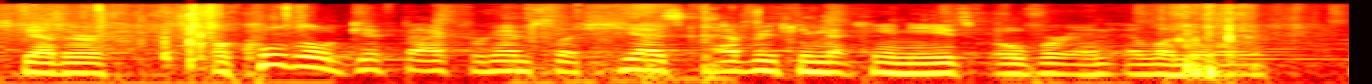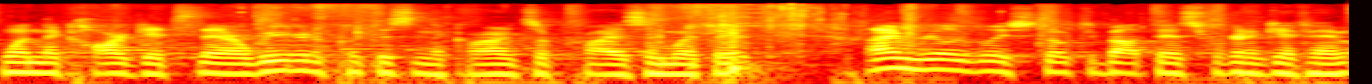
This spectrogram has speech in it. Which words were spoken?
together a cool little gift bag for him so that he has everything that he needs over in Illinois when the car gets there. We're gonna put this in the car and surprise him with it. I'm really, really stoked about this. We're gonna give him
